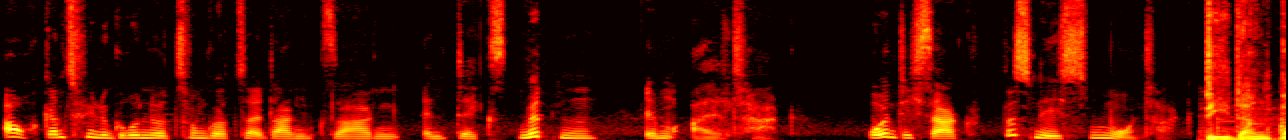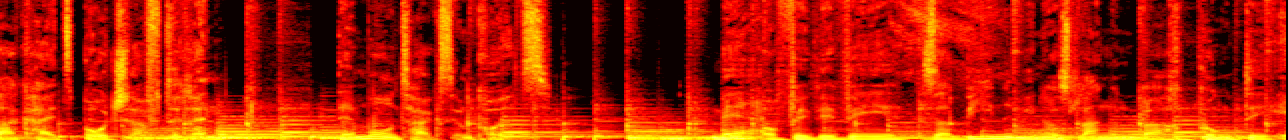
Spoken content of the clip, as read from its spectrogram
auch ganz viele Gründe zum Gott sei Dank sagen entdeckst, mitten im Alltag. Und ich sage bis nächsten Montag. Die Dankbarkeitsbotschafterin. Der Montagsimpuls. Mehr auf www.sabine-langenbach.de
